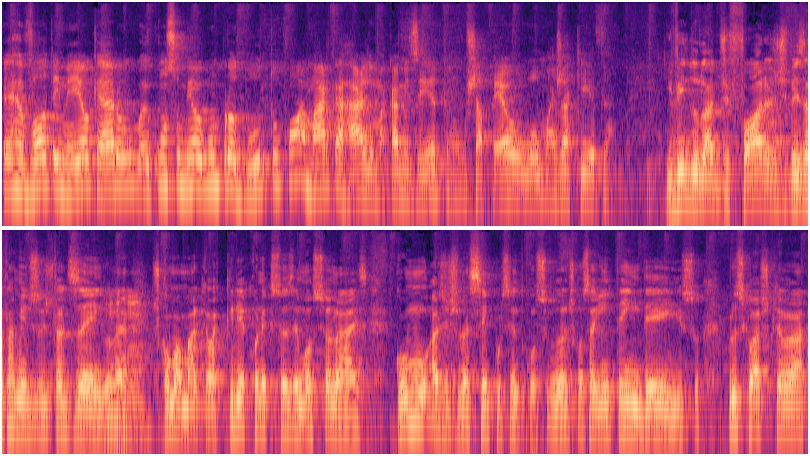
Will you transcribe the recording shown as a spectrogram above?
é, volta e meia eu quero consumir algum produto com a marca Harley, uma camiseta, um chapéu ou uma jaqueta. E vendo do lado de fora, a gente vê exatamente o que a gente está dizendo, né? uhum. né? De como a marca ela cria conexões emocionais. Como a gente não é 100% consumidor, a gente consegue entender isso. Por isso que eu acho que ela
